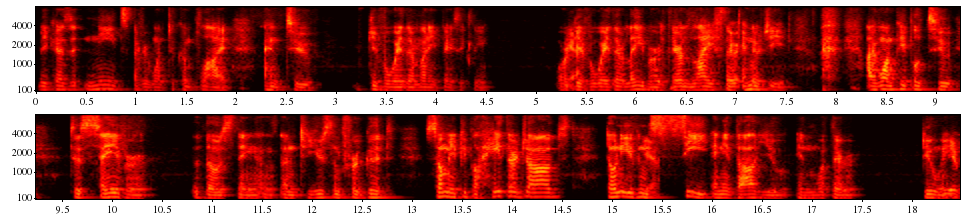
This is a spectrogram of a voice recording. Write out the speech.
because it needs everyone to comply and to give away their money, basically, or yeah. give away their labor, their life, their energy. I want people to, to savor those things and to use them for good. So many people hate their jobs, don't even yeah. see any value in what they're doing. Yep.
